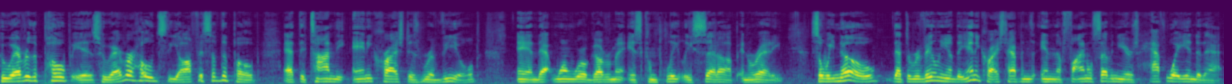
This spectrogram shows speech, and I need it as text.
whoever the Pope is, whoever holds the office of the Pope at the time the Antichrist is revealed and that one world government is completely set up and ready. So we know that the revealing of the Antichrist happens in the final seven years, halfway into that.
